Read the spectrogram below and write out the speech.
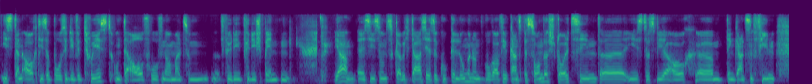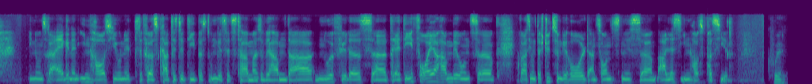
ist dann auch dieser positive Twist und der Aufruf nochmal zum, für, die, für die Spenden. Ja, es ist uns, glaube ich, da sehr, sehr gut gelungen und worauf wir ganz besonders stolz sind, äh, ist, dass wir auch ähm, den ganzen Film in unserer eigenen Inhouse-Unit, First Cut is the Deepest, umgesetzt haben. Also wir haben da nur für das äh, 3D-Feuer haben wir uns äh, quasi Unterstützung geholt. Ansonsten ist äh, alles in-house passiert. Cool.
